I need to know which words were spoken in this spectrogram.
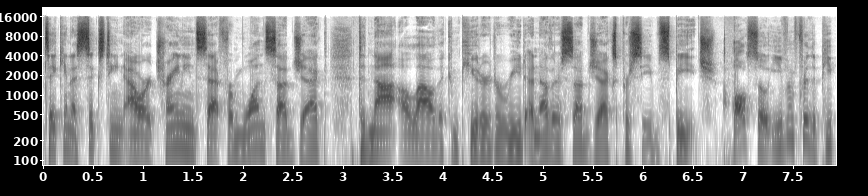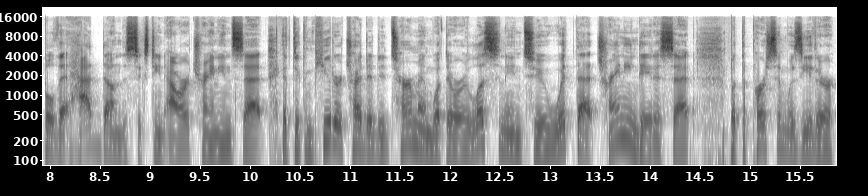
Taking a 16 hour training set from one subject did not allow the computer to read another subject's perceived speech. Also, even for the people that had done the 16 hour training set, if the computer tried to determine what they were listening to with that training data set, but the person was either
